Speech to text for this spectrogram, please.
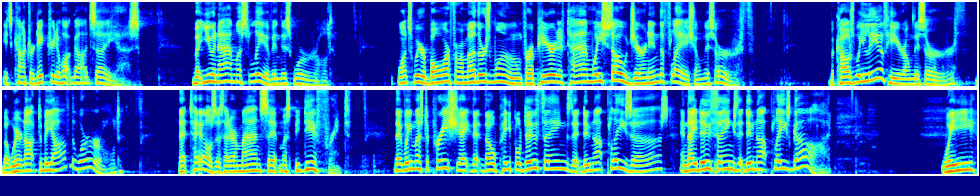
it's contradictory to what God says. But you and I must live in this world. Once we are born from a mother's womb, for a period of time we sojourn in the flesh on this earth. Because we live here on this earth, but we're not to be of the world, that tells us that our mindset must be different. That we must appreciate that though people do things that do not please us, and they do things that do not please God, we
